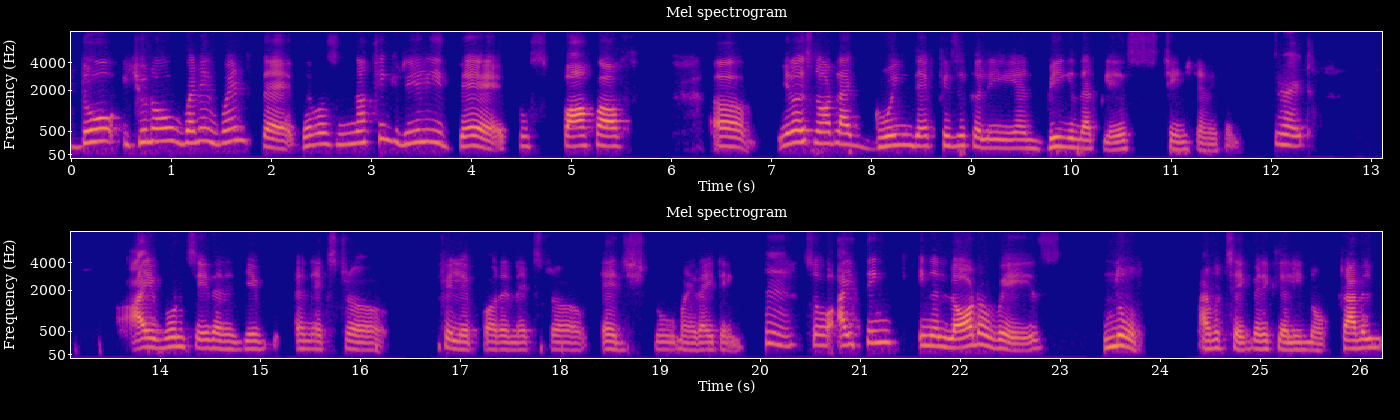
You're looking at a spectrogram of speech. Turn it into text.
Though, you know, when I went there, there was nothing really there to spark off. Uh, you know, it's not like going there physically and being in that place changed anything. right I won't say that it gave an extra fillip or an extra edge to my writing. Hmm. So I think in a lot of ways, no, I would say very clearly no. Travel,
